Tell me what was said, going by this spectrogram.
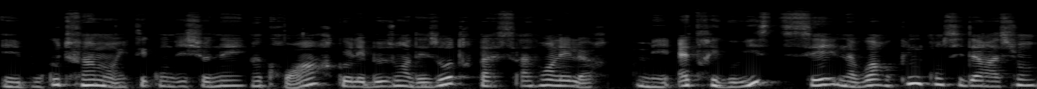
Et beaucoup de femmes ont été conditionnées à croire que les besoins des autres passent avant les leurs. Mais être égoïste, c'est n'avoir aucune considération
